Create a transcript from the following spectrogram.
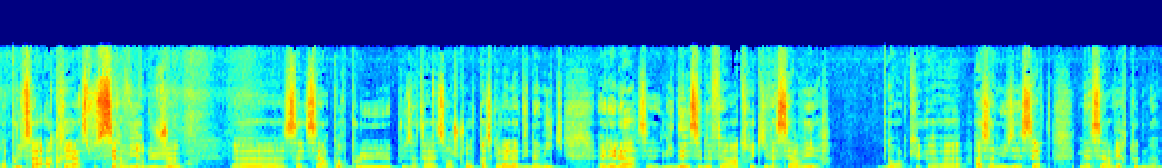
en plus à, après à se servir du jeu. c'est encore plus, plus intéressant, je trouve, parce que là, la dynamique, elle est là. L'idée, c'est de faire un truc qui va servir. Donc, euh, à s'amuser, certes, mais à servir tout de même.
